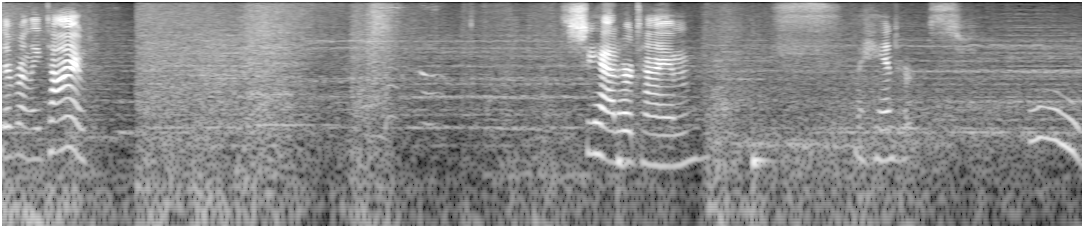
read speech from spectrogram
Differently timed. She had her time. My hand hurts. Ooh.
